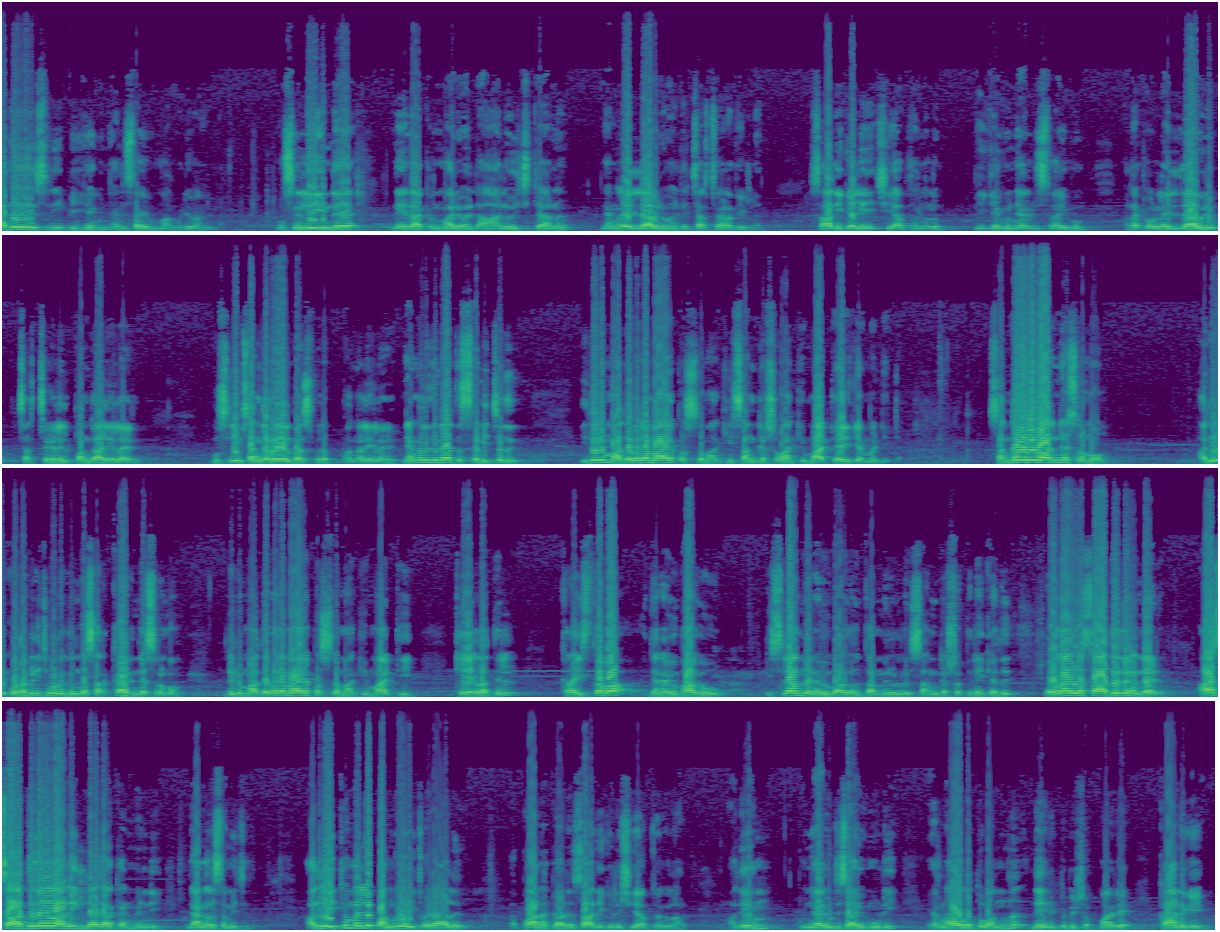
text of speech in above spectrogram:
അത് Shri P K Kunhali Sahib മറുപടി പറഞ്ഞില്ല. മുസ്ലിം ലീഗിന്റെ നേതാക്കന്മാരുമായിട്ട് ആലോചിച്ചിട്ടാണ് ഞങ്ങൾ എല്ലാവരുമായിട്ട് ചർച്ച നടത്തിയിട്ടുള്ളത്. സാദിഖ് അലി തങ്ങളും പി കെ കുഞ്ഞാലി സാഹിബും അടക്കമുള്ള എല്ലാവരും ചർച്ചകളിൽ പങ്കാളികളായിരുന്നു. മുസ്ലിം സംഘടനകൾ പരസ്പരം പങ്കാളികളായിരുന്നു. ഞങ്ങൾ ഇതിന്റെ അകത്ത് ശ്രമിച്ചത് ഇതൊരു മതപരമായ പ്രശ്നമാക്കി സംഘർഷമാക്കി മാറ്റാതിരിക്കാൻ വേണ്ടിയിട്ടാണ്. സംഘപരിവാറിന്റെ ശ്രമം അതിന് കുടപിടിച്ചു കൊടുക്കുന്ന സർക്കാരിന്റെ ശ്രമം ഇതൊരു മതപരമായ പ്രശ്നമാക്കി മാറ്റി കേരളത്തിൽ ക്രൈസ്തവ ജനവിഭാഗവും ഇസ്ലാം ജനവിഭാഗവും തമ്മിലുള്ള ഒരു സംഘർഷത്തിലേക്ക് അത് പോകാനുള്ള സാധ്യതകളുണ്ടായിരുന്നു ആ സാധ്യതകളാണ് ഇല്ലാതാക്കാൻ വേണ്ടി ഞങ്ങൾ ശ്രമിച്ചത്. അതിൽ ഏറ്റവും വലിയ പങ്കുവഹിച്ച ഒരാൾ പാണക്കാട് സാദിഖലി ശിഹാബ് തങ്ങളാണ്. അദ്ദേഹം കുഞ്ഞാലുടി സാഹിബ് കൂടി എറണാകുളത്ത് വന്ന് നേരിട്ട് ബിഷപ്പ്മാരെ കാണുകയും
